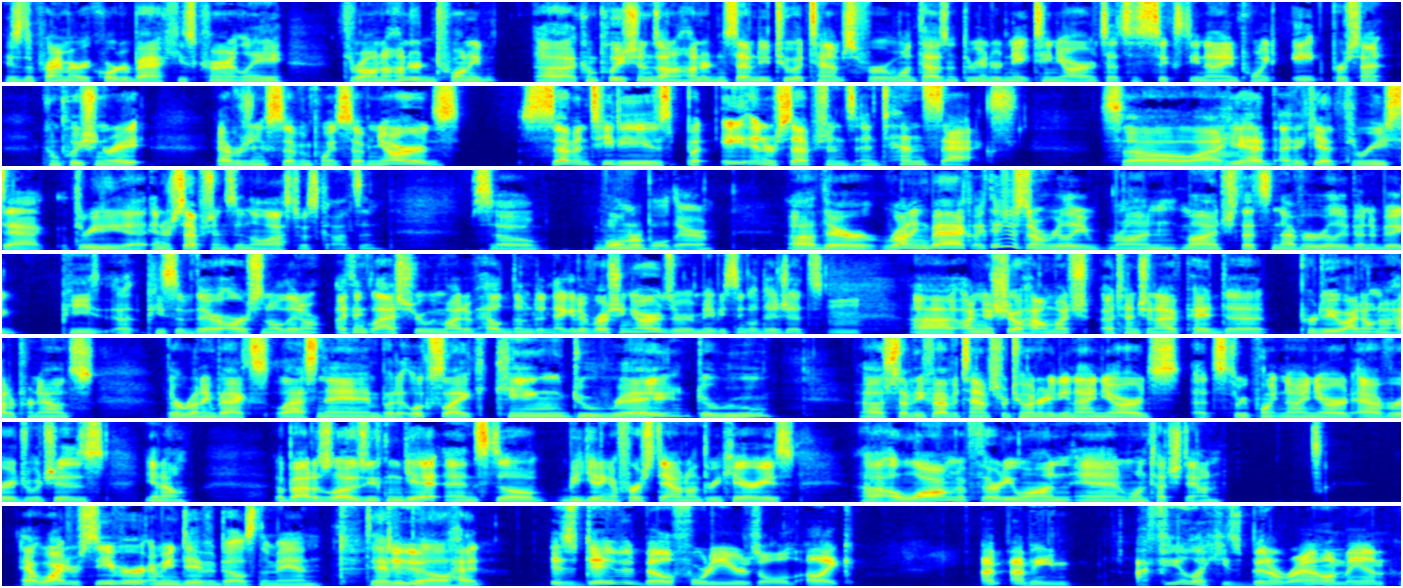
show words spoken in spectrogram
is the primary quarterback. He's currently thrown 120 uh, completions on 172 attempts for 1,318 yards. That's a 69.8% completion rate, averaging 7.7 yards, seven TDs, but eight interceptions and 10 sacks. So uh, he had, I think he had three sack, three uh, interceptions in the last Wisconsin. So vulnerable there. Uh, their running back, like they just don't really run much. That's never really been a big piece uh, piece of their arsenal. They don't. I think last year we might have held them to negative rushing yards or maybe single digits. Uh, I'm going to show how much attention I've paid to Purdue. I don't know how to pronounce their running back's last name, but it looks like King Dure, Duru, uh, 75 attempts for 289 yards. That's 3.9 yard average, which is, you know, about as low as you can get and still be getting a first down on three carries. Uh, a long of 31 and one touchdown. At wide receiver, I mean, David Bell's the man. David Dude. Bell had Is David Bell 40 years old? Like, I, I mean, I feel like he's been around, man.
